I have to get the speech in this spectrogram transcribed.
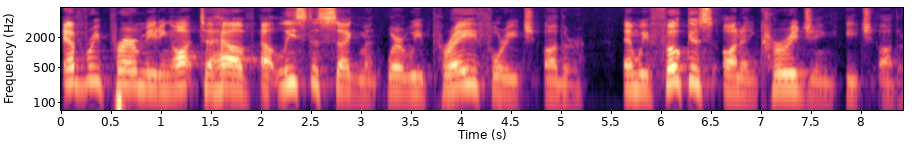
every prayer meeting ought to have at least a segment where we pray for each other and we focus on encouraging each other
